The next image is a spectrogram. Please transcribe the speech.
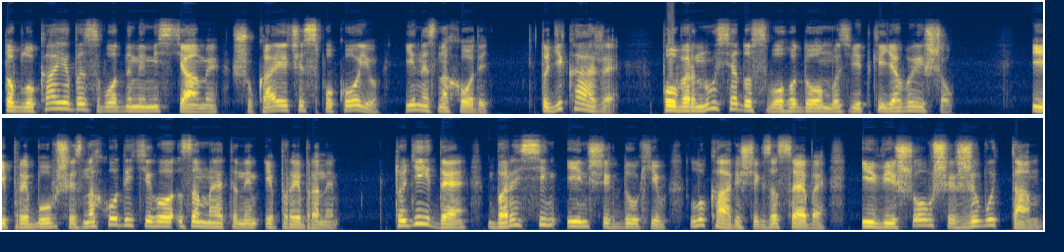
то блукає безводними місцями, шукаючи спокою, і не знаходить. Тоді каже Повернуся до свого дому, звідки я вийшов і, прибувши, знаходить його заметеним і прибраним. Тоді йде, бере сім інших духів, лукавіших за себе, і, ввійшовши, живуть там,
